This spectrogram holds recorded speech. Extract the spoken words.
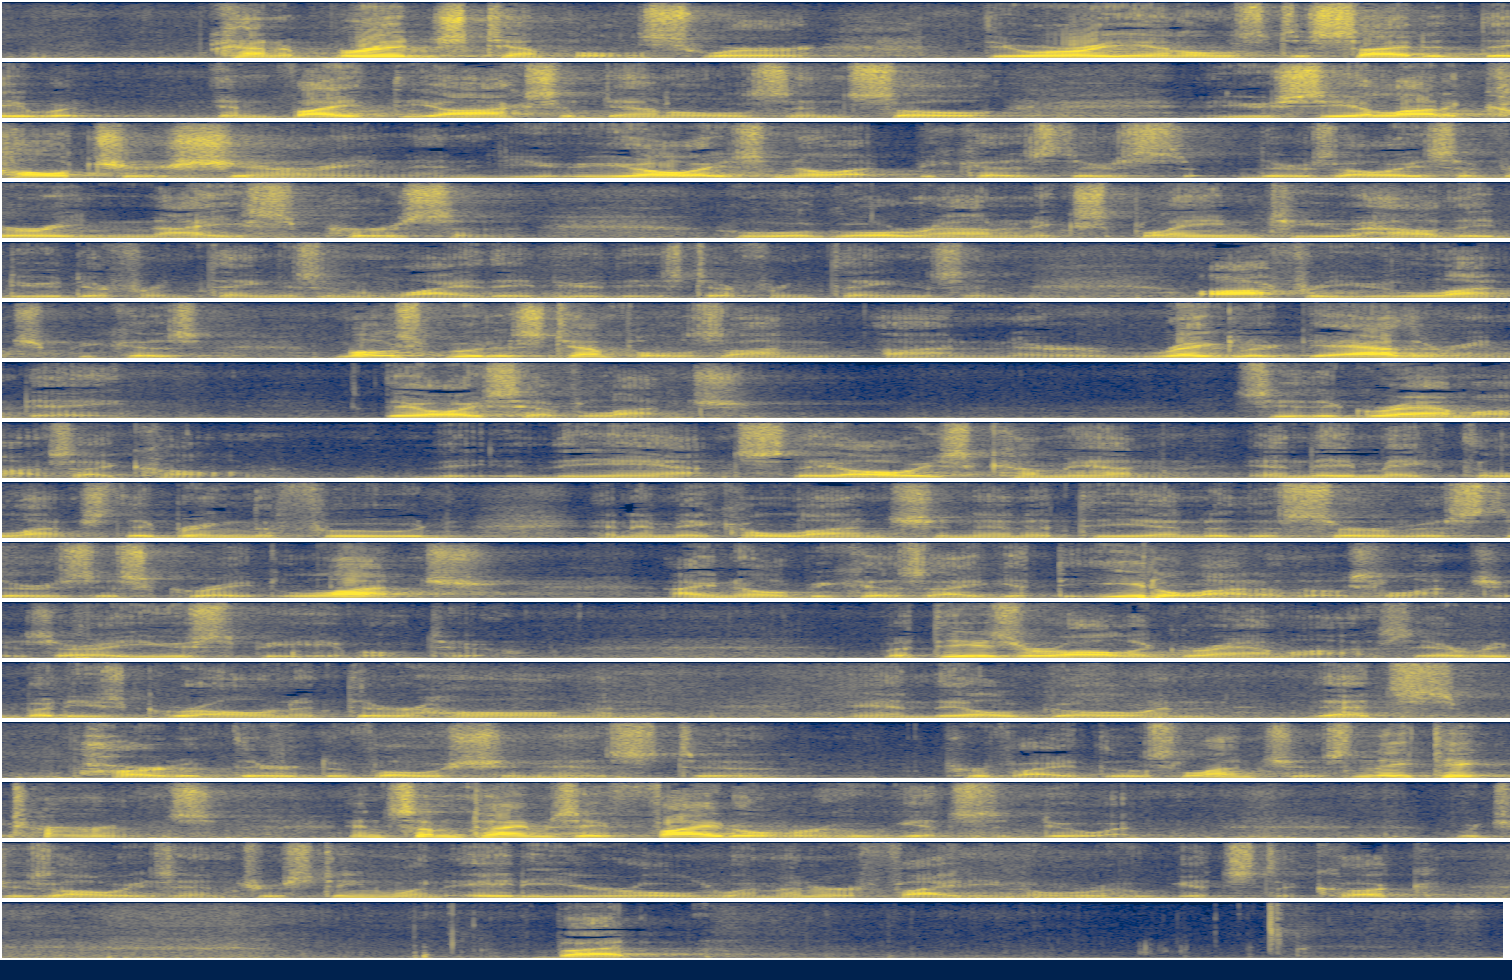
kind of bridge temples where the Orientals decided they would invite the Occidentals, and so you see a lot of culture sharing, and you, you always know it because there's there's always a very nice person who will go around and explain to you how they do different things and why they do these different things, and offer you lunch because most Buddhist temples on, on their regular gathering day, they always have lunch. See, the grandmas, I call them, the, the aunts, they always come in and they make the lunch. They bring the food and they make a lunch, and then at the end of the service, there's this great lunch. I know because I get to eat a lot of those lunches, or I used to be able to. But these are all the grandmas. Everybody's grown at their home, and, and they'll go, and that's part of their devotion is to provide those lunches. And they take turns. And sometimes they fight over who gets to do it, which is always interesting when 80 year old women are fighting over who gets to cook. But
